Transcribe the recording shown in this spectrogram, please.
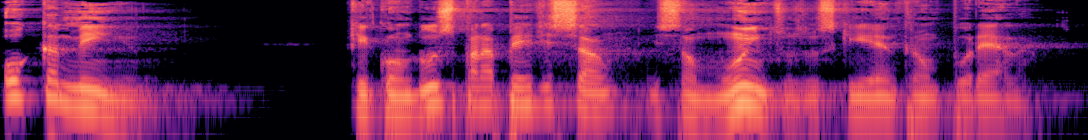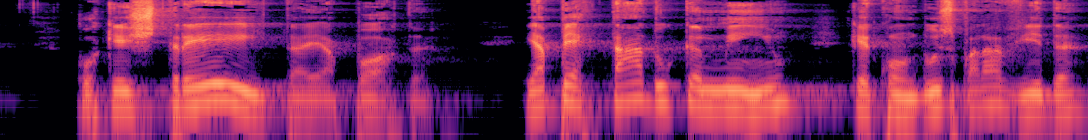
O caminho que conduz para a perdição, e são muitos os que entram por ela. Porque estreita é a porta e apertado o caminho que conduz para a vida,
